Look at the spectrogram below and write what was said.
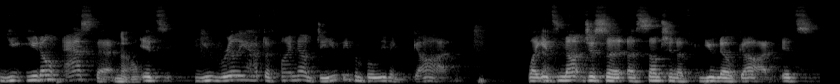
you. You don't ask that. No, it's you really have to find out. Do you even believe in God? Like it's not just an assumption of you know God. It's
